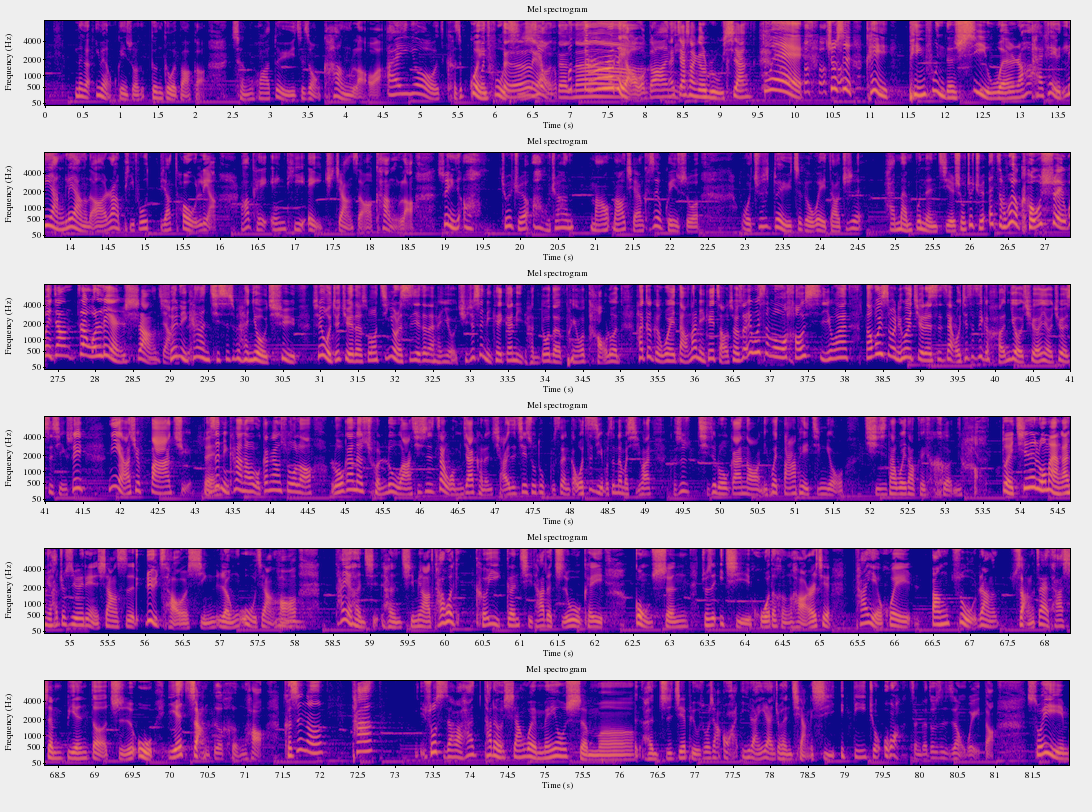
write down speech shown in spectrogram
那个，因为我跟你说，跟各位报告，橙花对于这种抗老啊，哎呦，可是贵妇级用不的呢得了！我告诉你，再加上一个乳香，对，就是可以平复你的细纹，然后还可以亮亮的啊，让皮肤比较透亮，然后可以 NTH 这样子啊，抗老，所以你啊就会觉得啊，我就要毛毛起来。可是我跟你说，我就是对于这个味道就是。还蛮不能接受，就觉得哎，怎么会有口水味这样在我脸上？这样，所以你看，其实是不是很有趣？所以我就觉得说，精油的世界真的很有趣，就是你可以跟你很多的朋友讨论它各个味道，那你可以找出来说，哎，为什么我好喜欢？那为什么你会觉得是这样？我觉得这是一个很有趣、很有趣的事情，所以你也要去发掘。可是你看呢、我刚刚说了哦，罗甘的纯露啊，其实在我们家可能小孩子接触度不是很高，我自己也不是那么喜欢。可是其实罗甘哦，你会搭配精油，其实它味道可以很好。对，其实罗马洋甘菊它就是有点像是绿草型人物这样哈。它也很奇很奇妙，它会可以跟其他的植物可以共生，就是一起活得很好，而且它也会帮助让长在它身边的植物也长得很好。可是呢，它说实在话，它它的香味没有什么很直接，比如说像哇依兰依兰就很抢戏，一滴就哇整个都是这种味道，所以。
